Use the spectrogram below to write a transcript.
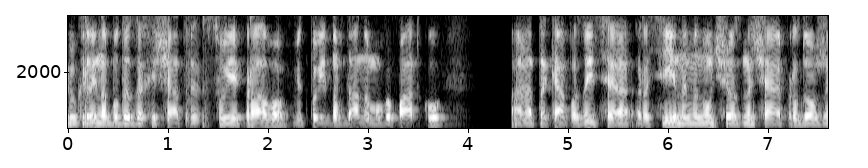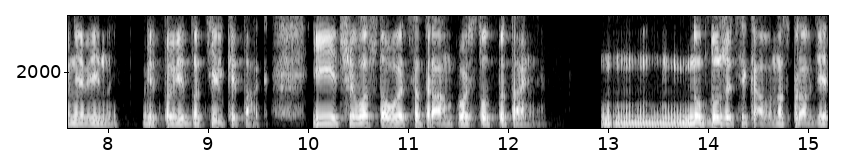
і Україна буде захищати своє право. Відповідно, в даному випадку е, така позиція Росії неминуче означає продовження війни. Відповідно, тільки так. І чи влаштовує це Трамп? Ось тут питання. Ну дуже цікаво. Насправді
